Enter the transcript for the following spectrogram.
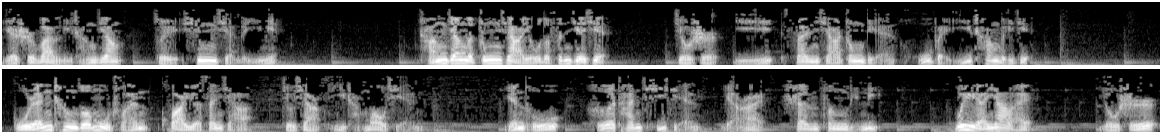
也是万里长江最凶险的一面。长江的中下游的分界线就是以三峡终点湖北宜昌为界。古人乘坐木船跨越三峡，就像一场冒险。沿途河滩奇险，两岸山峰林立，巍然压来。有时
